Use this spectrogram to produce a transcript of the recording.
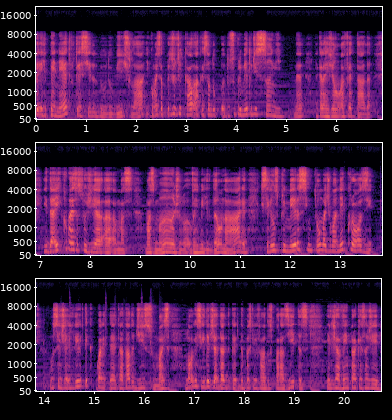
ele penetra o tecido do, do, bicho lá e começa a prejudicar a questão do, do suprimento de sangue né, naquela região afetada. E daí começa a surgir a, a, umas, umas manchas, vermelhidão na área, que seriam os primeiros sintomas de uma necrose. Ou seja, ele deve ter é, tratado disso, mas logo em seguida, já, depois que ele fala dos parasitas, ele já vem para a questão de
